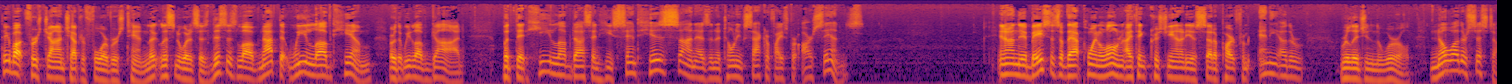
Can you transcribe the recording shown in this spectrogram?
Think about 1 John chapter 4 verse 10. L- listen to what it says. This is love, not that we loved him or that we loved God, but that he loved us and he sent his son as an atoning sacrifice for our sins. And on the basis of that point alone, I think Christianity is set apart from any other religion in the world. No other system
